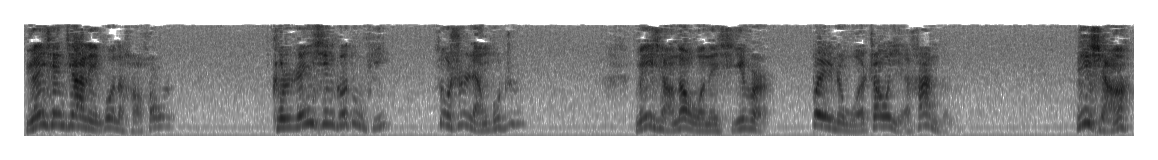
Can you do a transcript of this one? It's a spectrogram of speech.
原先家里过得好好的，可是人心隔肚皮，做事两不知。没想到我那媳妇儿背着我招野汉子了。你想，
